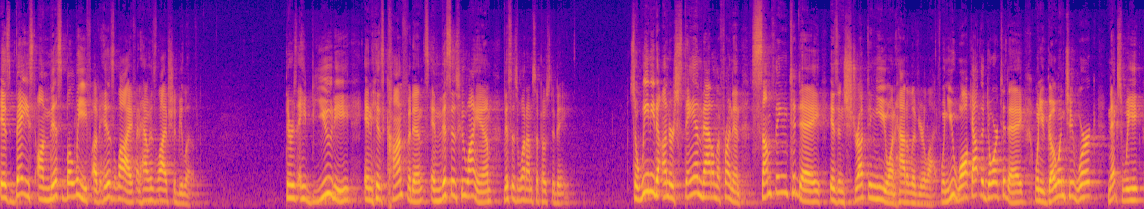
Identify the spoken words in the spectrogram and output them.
is based on this belief of his life and how his life should be lived. There's a beauty in his confidence in this is who I am, this is what I'm supposed to be. So we need to understand that on the front end. Something today is instructing you on how to live your life. When you walk out the door today, when you go into work next week,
